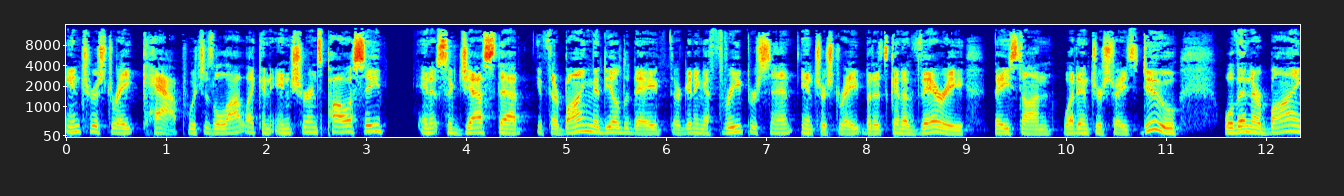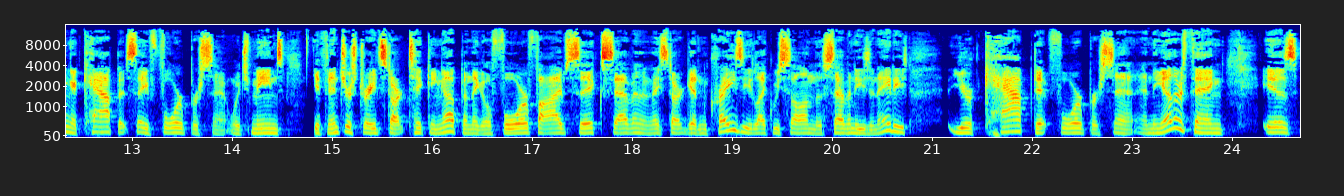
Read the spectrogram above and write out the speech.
interest rate cap, which is a lot like an insurance policy. And it suggests that if they're buying the deal today, they're getting a 3% interest rate, but it's going to vary based on what interest rates do. Well, then they're buying a cap at say 4%, which means if interest rates start ticking up and they go four, five, six, seven, and they start getting crazy like we saw in the 70s and 80s, you're capped at 4%. And the other thing is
